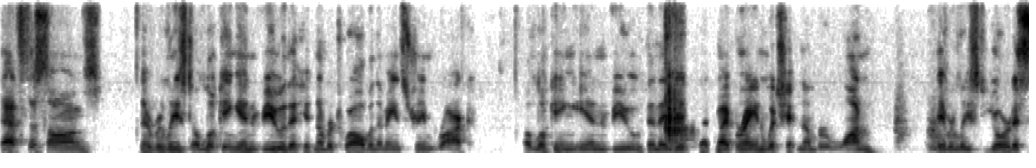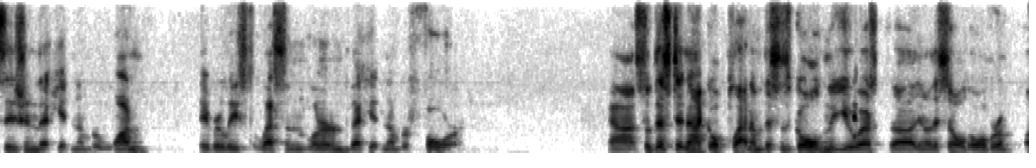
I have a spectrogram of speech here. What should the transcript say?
that's the songs they released. A Looking in View that hit number 12 in the mainstream rock a looking in view. Then they did Check My Brain, which hit number one. They released Your Decision, that hit number one. They released Lesson Learned, that hit number four. Uh, so this did not go platinum. This is gold in the U.S. Uh, you know, they sold over a,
